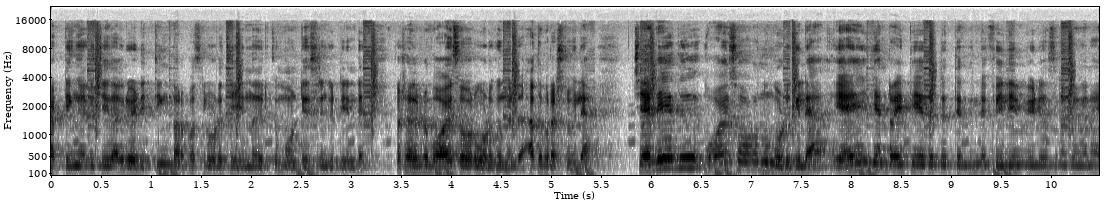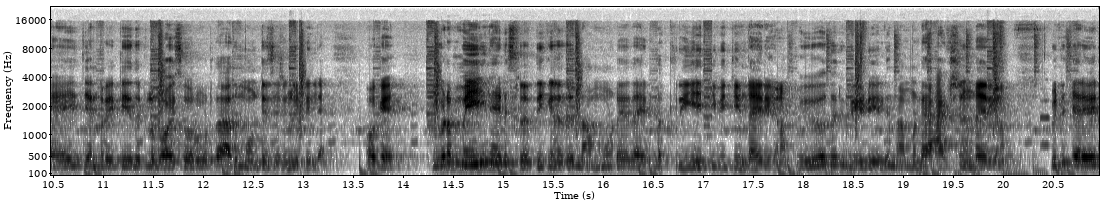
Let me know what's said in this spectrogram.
കട്ടിംഗ് ഒക്കെ ചെയ്ത് അവർ എഡിറ്റിംഗ് പർപ്പസിലൂടെ ചെയ്യുന്നവർക്ക് മോണിറ്റൈസേഷൻ കിട്ടിയിട്ടുണ്ട്. പക്ഷേ അവരുടെ വോയിസ് ഓവർ കൊടുക്കുന്നുണ്ട്. അത് പ്രശ്നമില്ല. ചിലത് വോയിസ് ഓവർ ഒന്നും കൊടുക്കില്ല. എ ഐ ജനറേറ്റ് ചെയ്തിട്ട് ഇത്തരത്തിൽ ഫിലിം വീഡിയോസിനൊക്കെ ഇങ്ങനെ എ ഐ ജനറേറ്റ് ചെയ്തിട്ടുള്ള വോയിസ് ഓവർ കൊടുത്താൽ അത് മോണിറ്റൈസേഷൻ കിട്ടില്ല. ഓക്കെ ഇവിടെ മെയിനായിട്ട് ശ്രദ്ധിക്കുന്നത് നമ്മുടേതായിട്ടുള്ള ക്രിയേറ്റിവിറ്റി ഉണ്ടായിരിക്കണം. ഏതൊരു വീഡിയോയിൽ നമ്മുടെ ആക്ഷൻ ഉണ്ടായിരിക്കണം. പിന്നെ ചിലവർ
